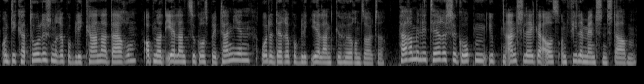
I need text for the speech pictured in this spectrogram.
und die katholischen Republikaner darum, ob Nordirland zu Großbritannien oder der Republik Irland gehören sollte. Paramilitärische Gruppen übten Anschläge aus und viele Menschen starben.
